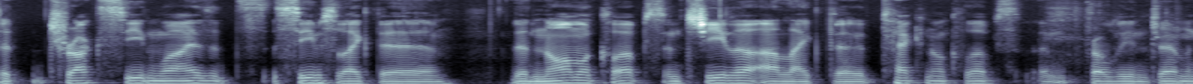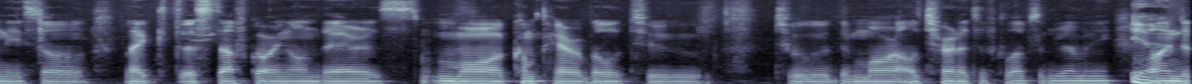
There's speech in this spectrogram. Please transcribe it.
the truck scene wise, it seems like the the normal clubs in Chile are like the techno clubs, and probably in Germany. So like the stuff going on there is more comparable to to the more alternative clubs in Germany. Yeah. While in the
